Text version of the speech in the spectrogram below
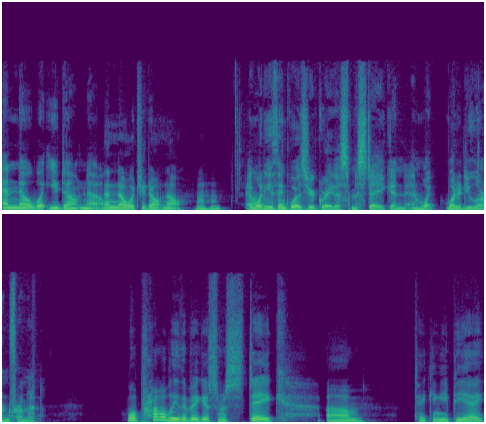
and know what you don't know, and know what you don't know. Mm-hmm. And what do you think was your greatest mistake, and and what what did you learn from it? Well, probably the biggest mistake, um, taking EPA.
